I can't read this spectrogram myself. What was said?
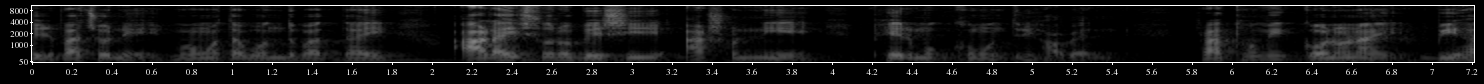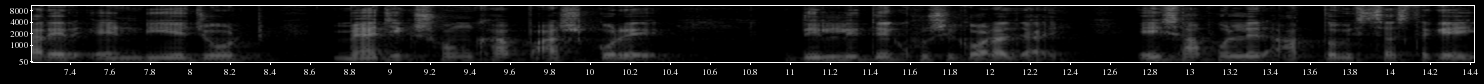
নির্বাচনে মমতা বন্দ্যোপাধ্যায় আড়াইশোরও বেশি আসন নিয়ে ফের মুখ্যমন্ত্রী হবেন। প্রাথমিক গণনায় বিহারের এনডিএ জোট ম্যাজিক সংখ্যা পাশ করে দিল্লিতে খুশি করা যায়। এই সাফল্যের আত্মবিশ্বাস থেকেই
